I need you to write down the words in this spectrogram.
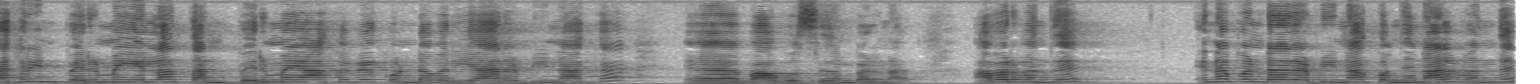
நகரின் பெருமையெல்லாம் தன் பெருமையாகவே கொண்டவர் யார் அப்படின்னாக்க வ உ சிதம்பரனார். அவர் வந்து என்ன பண்ணுறாரு அப்படின்னா கொஞ்ச நாள் வந்து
